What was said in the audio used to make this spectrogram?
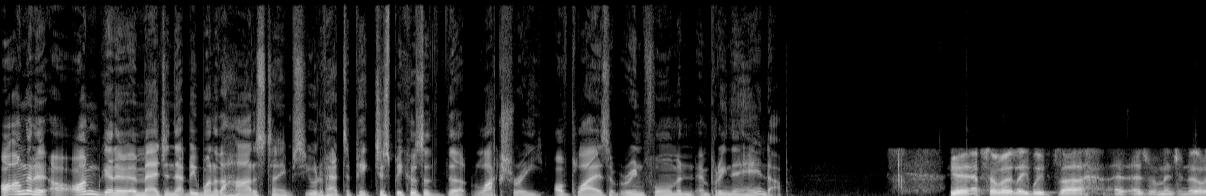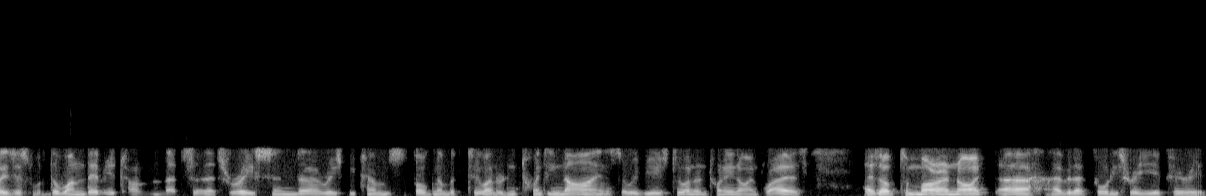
I'm to I'm to imagine that'd be one of the hardest teams you would have had to pick just because of the luxury of players that were in form and, and putting their hand up. Yeah, absolutely. We've, uh, as we mentioned earlier, just the one debutant. And that's uh, that's Reece, and uh, Reece becomes dog number 229. So we've used 229 players as of tomorrow night uh, over that 43-year period.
